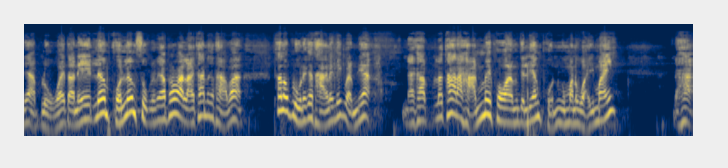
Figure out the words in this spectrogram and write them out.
เนี่ยปลูกไว้ตอนนี้เริ่มผลเริ่มสุกแล้วนะครับเพราะว่าหลายท่านก็ถามว่า ถ้าเราปลูกในกระถางเล็กๆแบบเนี้ยนะครับ แล้วถ้าอาหารไม่พอมันจะเลี้ยงผลของมันไหวไหมนะฮะ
